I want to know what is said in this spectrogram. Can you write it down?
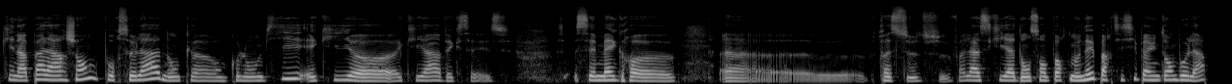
qui n'a pas l'argent pour cela, donc en Colombie, et qui, qui a avec ses, ces maigres, euh, euh, ce, voilà, ce qu'il y a dans son porte-monnaie participe à une tombola,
